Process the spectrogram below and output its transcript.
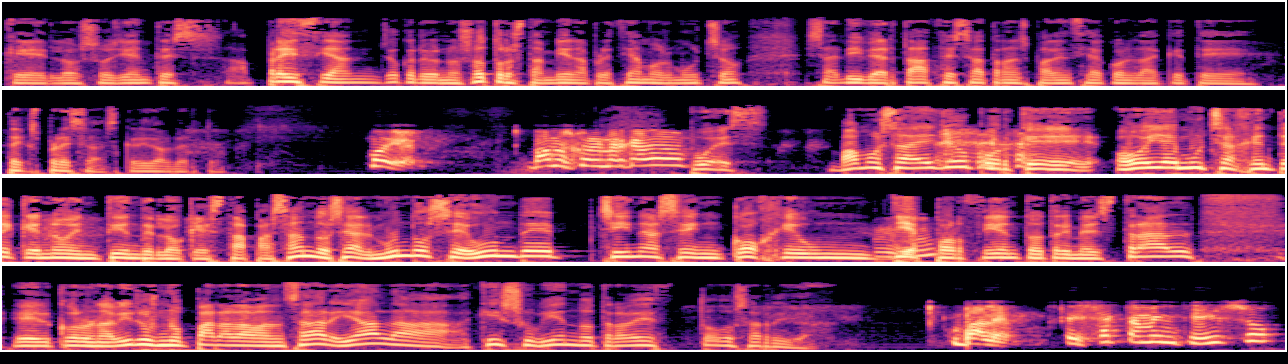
que los oyentes aprecian, yo creo que nosotros también apreciamos mucho esa libertad, esa transparencia con la que te, te expresas, querido Alberto. Muy bien. ¿Vamos con el mercado? Pues vamos a ello porque hoy hay mucha gente que no entiende lo que está pasando. O sea, el mundo se hunde, China se encoge un 10% trimestral, el coronavirus no para de avanzar y ala, aquí subiendo otra vez todos arriba. Vale, exactamente eso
